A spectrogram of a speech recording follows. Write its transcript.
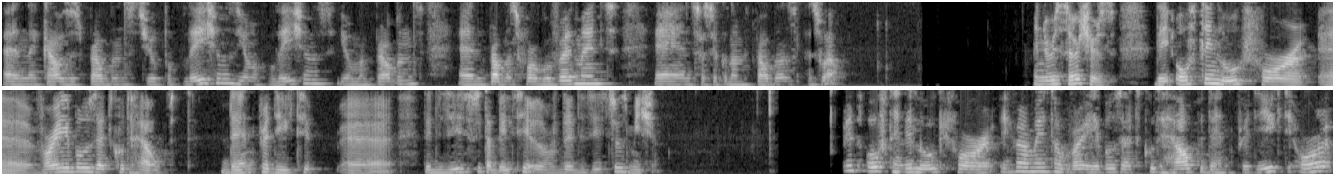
and causes problems to populations, human populations, human problems, and problems for governments, and socioeconomic problems as well. And researchers, they often look for uh, variables that could help then predict uh, the disease suitability or the disease transmission. And often they look for environmental variables that could help them predict or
